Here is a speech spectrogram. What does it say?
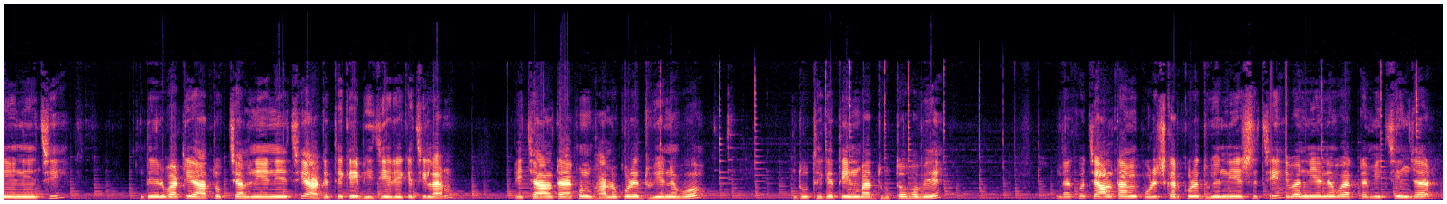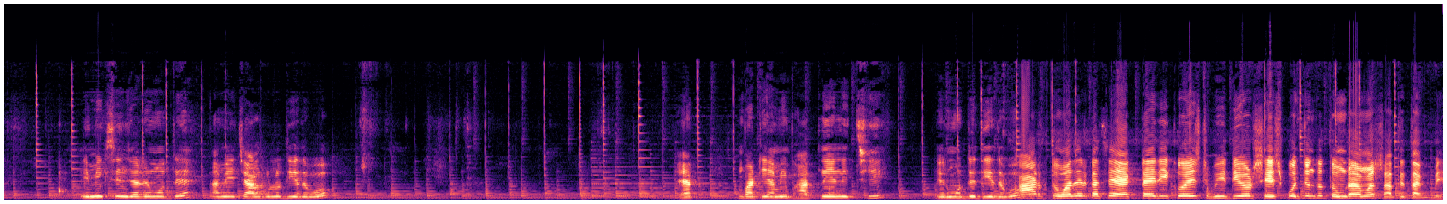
নিয়ে নিয়েছি, দেড় বাটি আতপ চাল নিয়ে নিয়েছি, আগে থেকেই ভিজিয়ে রেখেছিলাম। এই চালটা এখন ভালো করে ধুয়ে নেব। দু থেকে তিনবার ধুতে হবে। দেখো, চালটা আমি পরিষ্কার করে ধুয়ে নিয়ে এসেছি। এবার নিয়ে নেব একটা মিক্সিং জার এই মিক্সিং জারের মধ্যে আমি এই চালগুলো দিয়ে দেবো। এক বাটি আমি ভাত নিয়ে নিচ্ছি, এর মধ্যে দিয়ে দেবো। আর তোমাদের কাছে একটাই রিকোয়েস্ট ভিডিওর শেষ পর্যন্ত তোমরা আমার সাথে থাকবে।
